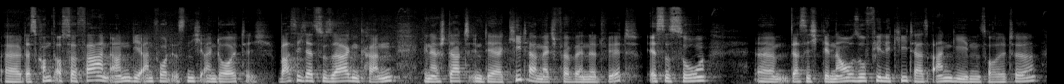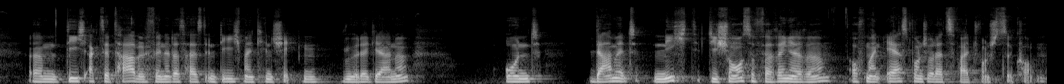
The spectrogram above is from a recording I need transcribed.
Äh, das kommt aufs Verfahren an. Die Antwort ist nicht eindeutig. Was ich dazu sagen kann, in der Stadt, in der Kita-Match verwendet wird, ist es so, ähm, dass ich genau so viele Kitas angeben sollte, ähm, die ich akzeptabel finde. Das heißt, in die ich mein Kind schicken würde gerne. Und damit nicht die Chance verringere, auf meinen Erstwunsch oder Zweitwunsch zu kommen.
